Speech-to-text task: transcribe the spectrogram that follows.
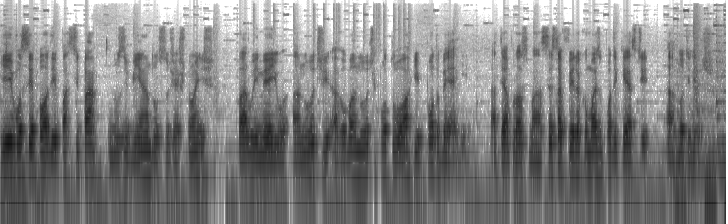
E você pode participar nos enviando sugestões para o e-mail anute.org.br. Até a próxima sexta-feira com mais um podcast Anute News.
